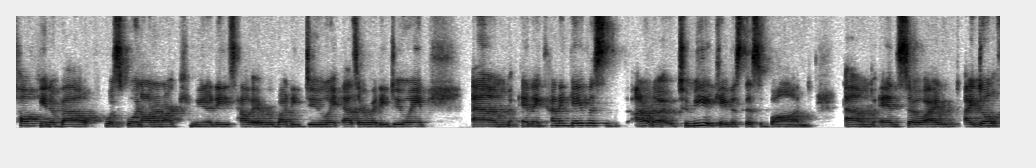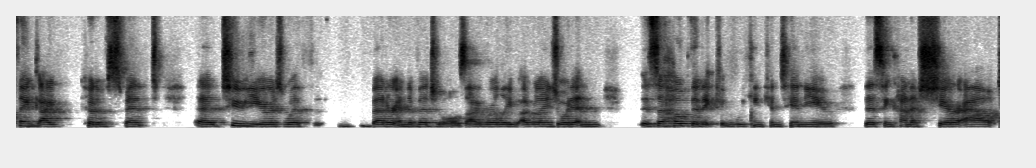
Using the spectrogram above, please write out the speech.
talking about what's going on in our communities, how everybody doing, as everybody doing. Um, and it kind of gave us, I don't know, to me, it gave us this bond. Um, and so I, I don't think I could have spent uh, two years with better individuals. I really, I really enjoyed it. And it's a hope that it can, we can continue this and kind of share out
